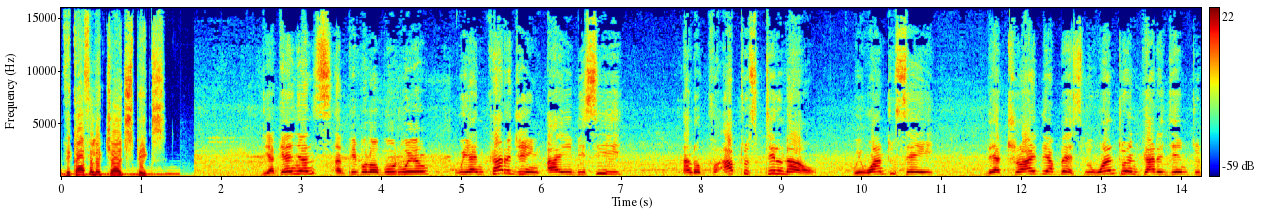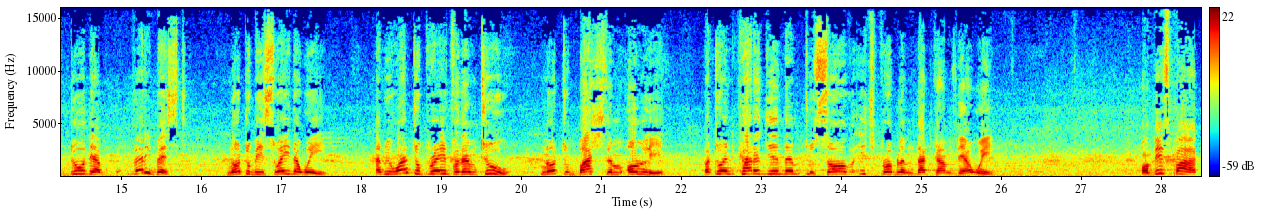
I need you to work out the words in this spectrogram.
The Catholic Church speaks. Dear Kenyans and people of goodwill, we are encouraging IEBC and up to still now, we want to say they have tried their best. We want to encourage them to do their very best, not to be swayed away. And we want to pray for them too, not to bash them only, but to encourage them to solve each problem that comes their way. On this part,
